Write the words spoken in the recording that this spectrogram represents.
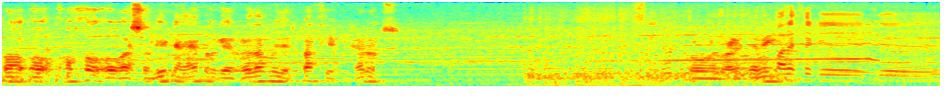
O, o- ojo, o gasolina, ¿eh? Porque rueda muy despacio, fijaros. Sí, no, no, Como me parece a mí. parece que, que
